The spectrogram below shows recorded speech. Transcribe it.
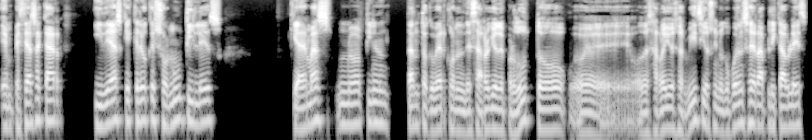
empecé a sacar ideas que creo que son útiles, que además no tienen tanto que ver con el desarrollo de producto eh, o desarrollo de servicios, sino que pueden ser aplicables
